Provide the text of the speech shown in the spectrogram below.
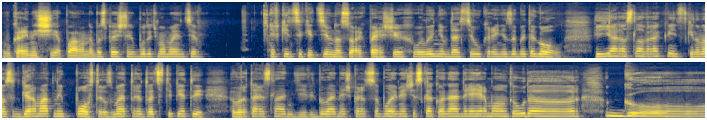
В Україні ще пару небезпечних будуть моментів. І в кінці кінців на 41-й хвилині вдасться Україні забити гол. Ярослав Ракицький наносить гарматний постріл з метрів 25. Воротар Ісландії відбиває м'яч перед собою. М'яч іскакує на Андрія Ярмоленка. Удар. Гол.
